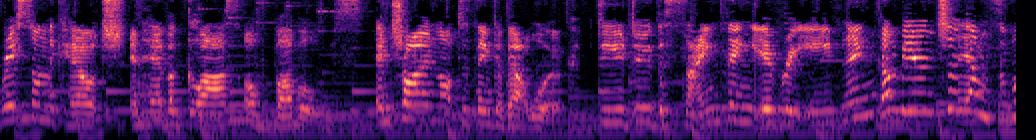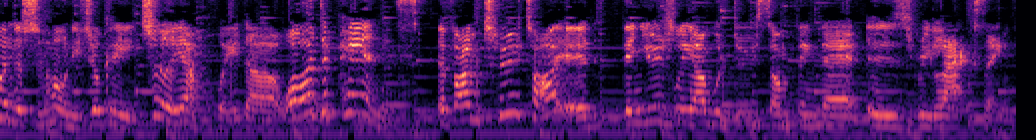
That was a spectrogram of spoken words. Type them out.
rest on the couch, and have a glass of bubbles. And try not to think about work. Do you do the same thing every evening? 当别人这样子问的时候，你就可以这样回答：Well, it depends. If I'm too tired, then usually I would do something that is relaxing.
